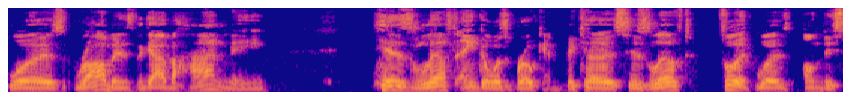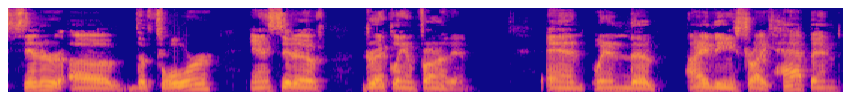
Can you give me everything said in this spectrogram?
was Robbins, the guy behind me. His left ankle was broken because his left foot was on the center of the floor instead of directly in front of him. And when the IED strike happened,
